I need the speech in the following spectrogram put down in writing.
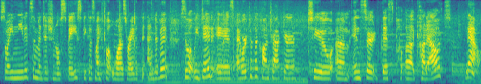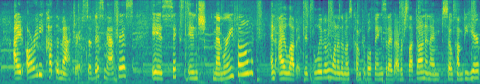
So I needed some additional space because my foot was right at the end of it. So what we did is I worked with the contractor to um, insert this uh, cutout. Now, I had already cut the mattress. So this mattress is six inch memory foam and I love it. It's literally one of the most comfortable things that I've ever slept on and I'm so comfy here,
